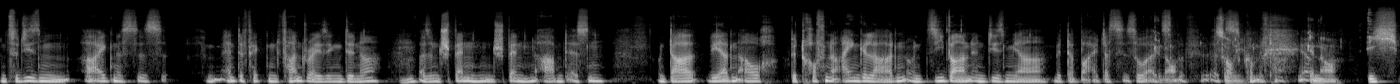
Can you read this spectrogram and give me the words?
Und zu diesem Ereignis ist im Endeffekt ein Fundraising-Dinner, mhm. also ein Spenden, Spendenabendessen. Und da werden auch Betroffene eingeladen und Sie waren in diesem Jahr mit dabei. Das ist so als, genau. als Kommentar. Ja. Genau. Ich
